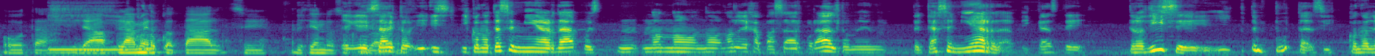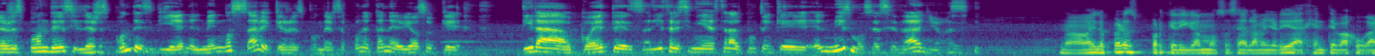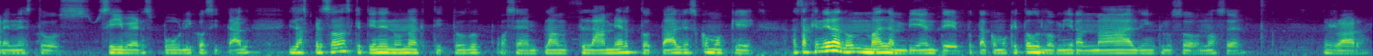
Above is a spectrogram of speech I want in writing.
Puta, ya flamer total, sí. Entiendo. E, exacto, y, y, cuando te hace mierda, pues no, no, no, no le deja pasar por alto, te, hace mierda, Te, te, lo dice y tú te emputas. Y cuando le respondes y le respondes bien, el men no sabe qué responder. Se pone tan nervioso que tira cohetes a diestra y siniestra al punto en que él mismo se hace daño. No, y lo peor es porque, digamos, o sea, la mayoría de la gente va a jugar en estos cibers públicos y tal. Y las personas que tienen una actitud, o sea, en plan flamer total, es como que hasta generan un mal ambiente, puta, como que todos lo miran mal, incluso, no sé, es raro.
